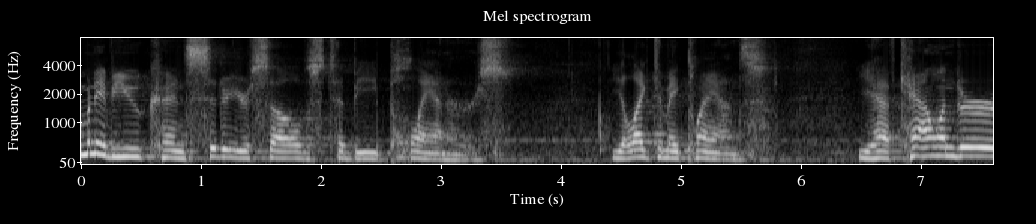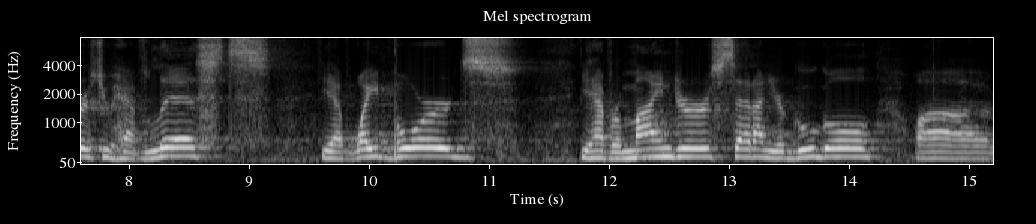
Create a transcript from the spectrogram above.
many of you consider yourselves to be planners? You like to make plans. You have calendars, you have lists, you have whiteboards, you have reminders set on your Google, uh,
